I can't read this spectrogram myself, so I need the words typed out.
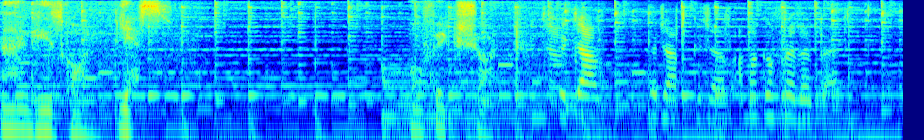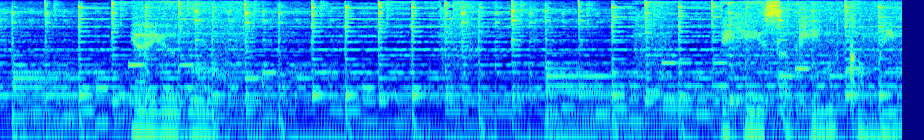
And he's gone. Yes. Perfect shot. Good job, good job, good job. I'm gonna go for the bed. Here you go. He's again coming.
